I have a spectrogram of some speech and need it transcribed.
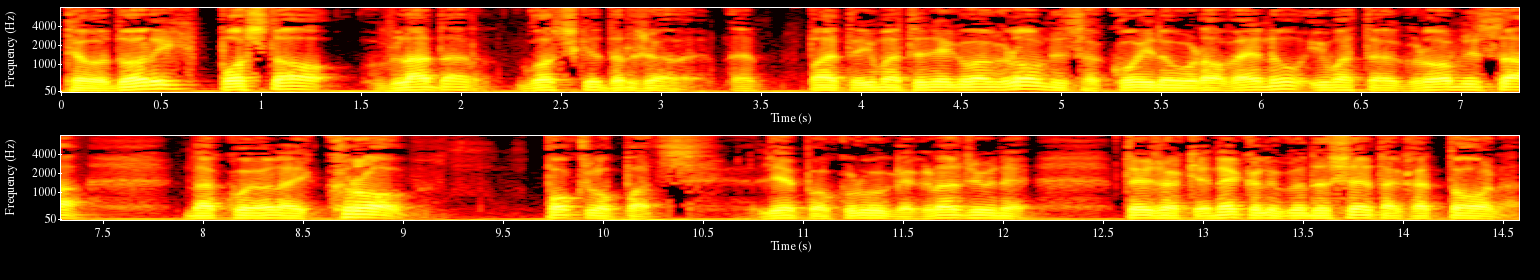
Teodorih postao vladar gotske države. Ne? Pate, imate njegova grobnica koji ide u Ravenu, imate grobnica na kojoj onaj krov, poklopac, lijepo okrugle građevine, težak je nekoliko desetaka tona.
